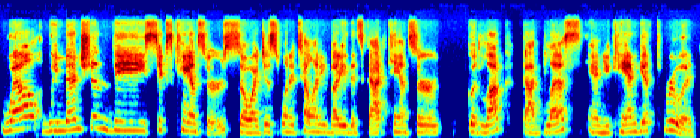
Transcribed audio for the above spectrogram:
Well, we mentioned the six cancers. So I just want to tell anybody that's got cancer good luck, God bless, and you can get through it.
